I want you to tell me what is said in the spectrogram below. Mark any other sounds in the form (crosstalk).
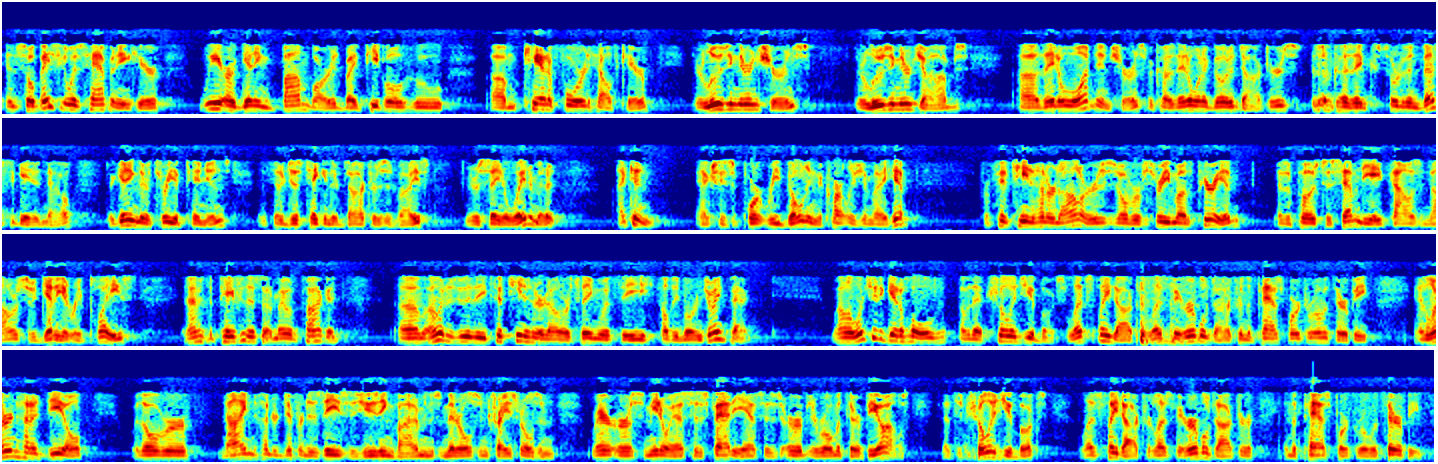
and so basically what's happening here, we are getting bombarded by people who um, can't afford health care. They're losing their insurance. They're losing their jobs. Uh, they don't want insurance because they don't want to go to doctors (clears throat) because they've sort of investigated now. They're getting their three opinions instead of just taking their doctor's advice. They're saying, wait a minute, I can actually support rebuilding the cartilage in my hip for $1,500 over a three month period as opposed to $78,000 for getting it replaced. And I have to pay for this out of my own pocket. Um, I want to do the $1,500 thing with the Healthy Bone and Joint Pack. Well, I want you to get a hold of that trilogy of books, Let's Play Doctor, Let's Play Herbal Doctor, and the Passport to Aromatherapy, and learn how to deal with over 900 different diseases using vitamins, minerals, and trace minerals, and rare earths, amino acids, fatty acids, herbs, aromatherapy oils. That's a trilogy of books, Let's Play Doctor, Let's Play Herbal Doctor, and the Passport to Aromatherapy.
